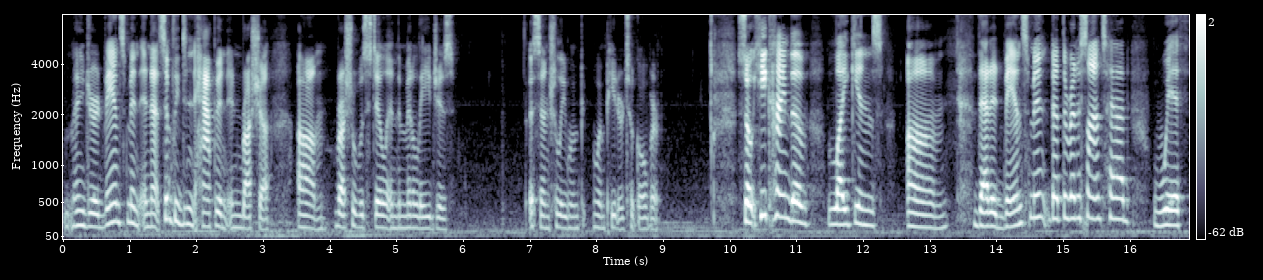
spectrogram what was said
major advancement, and that simply didn't happen in Russia. Um, Russia was still in the Middle Ages, essentially, when, when Peter took over. So he kind of likens um, that advancement that the Renaissance had with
